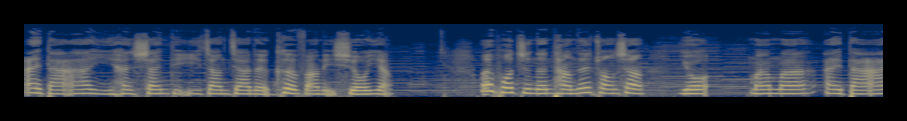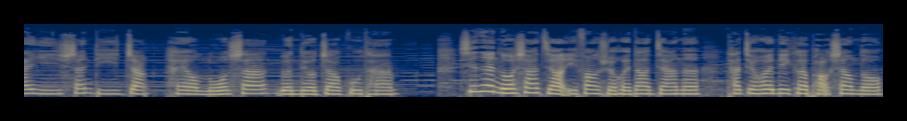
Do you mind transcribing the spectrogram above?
艾达阿姨和山迪姨丈家的客房里休养。外婆只能躺在床上，由妈妈、艾达阿姨、山迪姨丈还有罗莎轮流照顾她。现在罗莎只要一放学回到家呢，她就会立刻跑上楼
